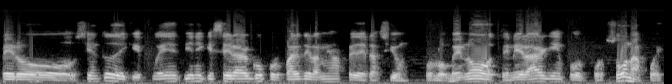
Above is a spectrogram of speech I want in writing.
pero siento de que puede, tiene que ser algo por parte de la misma federación, por lo menos tener a alguien por, por zona, pues,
